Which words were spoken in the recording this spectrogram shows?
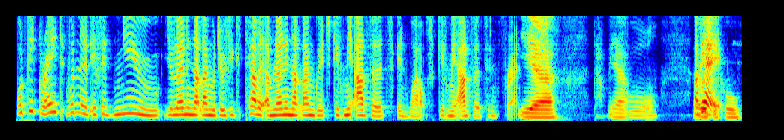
Would be great, wouldn't it, if it knew you're learning that language, or if you could tell it, I'm learning that language. Give me adverts in Welsh. Give me adverts in French. Yeah, that'd be yeah. cool. that would be Okay, cool.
